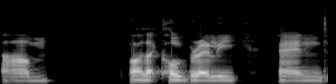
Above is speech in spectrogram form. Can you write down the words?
um, by that Colbrelli and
